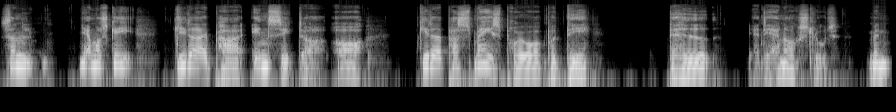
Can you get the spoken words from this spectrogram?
sådan, ja, måske give dig et par indsigter og give dig et par smagsprøver på det, der hed, ja, det er nok slut, men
